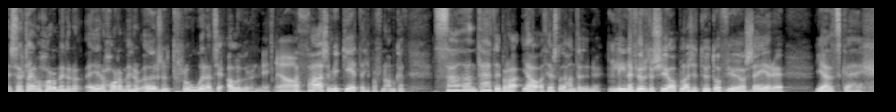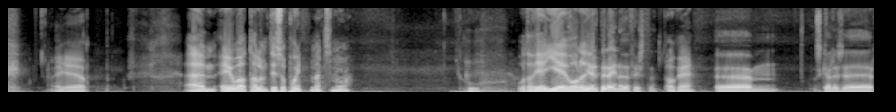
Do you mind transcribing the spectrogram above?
ef ég horfa með einhverjum er að horfa með einhverjum öðru sem trúir að sé alvörunni já, að það sem ég get ekki bara svona amkvæmt sagðan þetta? Er bara, já, að því að stóði handriðinu Mhm. lína 47 á blæsi 24 og Mhm. segir ég elska þig en eigum við að tala um disappointments núna? Hú. út af því að ég hef ég orðið vil byrja eina við fyrst ok, um, skal ég segja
